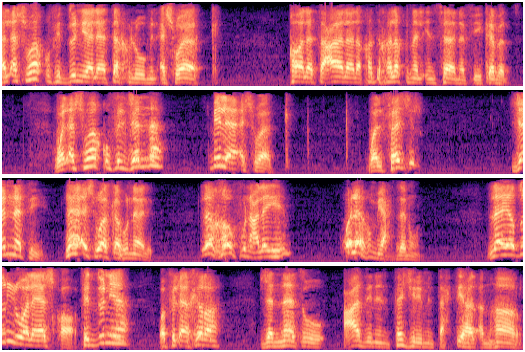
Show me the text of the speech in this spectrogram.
الأشواق في الدنيا لا تخلو من أشواك. قال تعالى لقد خلقنا الإنسان في كبد. والأشواق في الجنة بلا أشواك والفجر جنتي لا أشواك هنالك. لا خوف عليهم ولا هم يحزنون. لا يضل ولا يشقى. في الدنيا وفي الآخرة جنات عدن تجري من تحتها الأنهار.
